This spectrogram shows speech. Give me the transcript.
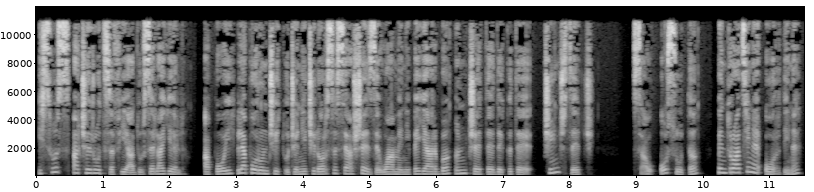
Isus a cerut să fie aduse la el. Apoi le-a poruncit ucenicilor să se așeze oamenii pe iarbă în cete de câte cincizeci sau o sută pentru a ține ordine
